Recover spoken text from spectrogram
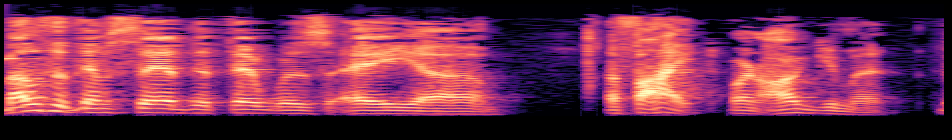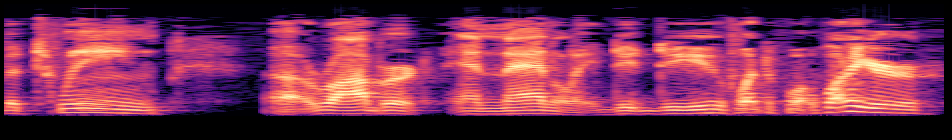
both of them said that there was a uh, a fight or an argument between uh, Robert and Natalie. Do, do you what what what are your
